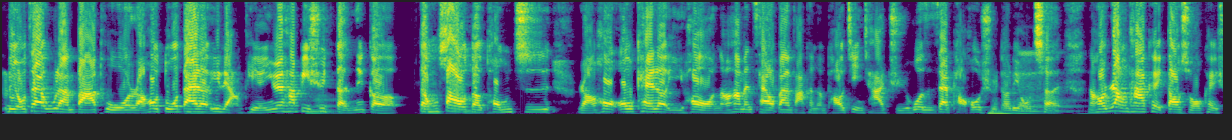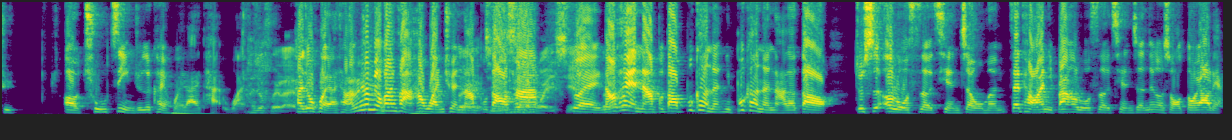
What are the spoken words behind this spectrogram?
留在乌兰巴托，然后多待了一两天，因为他必须嗯等那个登报的通知，然后 OK 了以后，然后他们才有办法可能跑警察局或者再跑后续的流程，嗯然后让他可以到时候可以去呃出境，就是可以回来台湾。他就回来，他就回来台湾，因为他没有办法，他完全拿不到他对然后他也拿不到，不可能，你不可能拿得到。就是俄罗斯的签证，我们在台湾你办俄罗斯的签证，那个时候都要两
